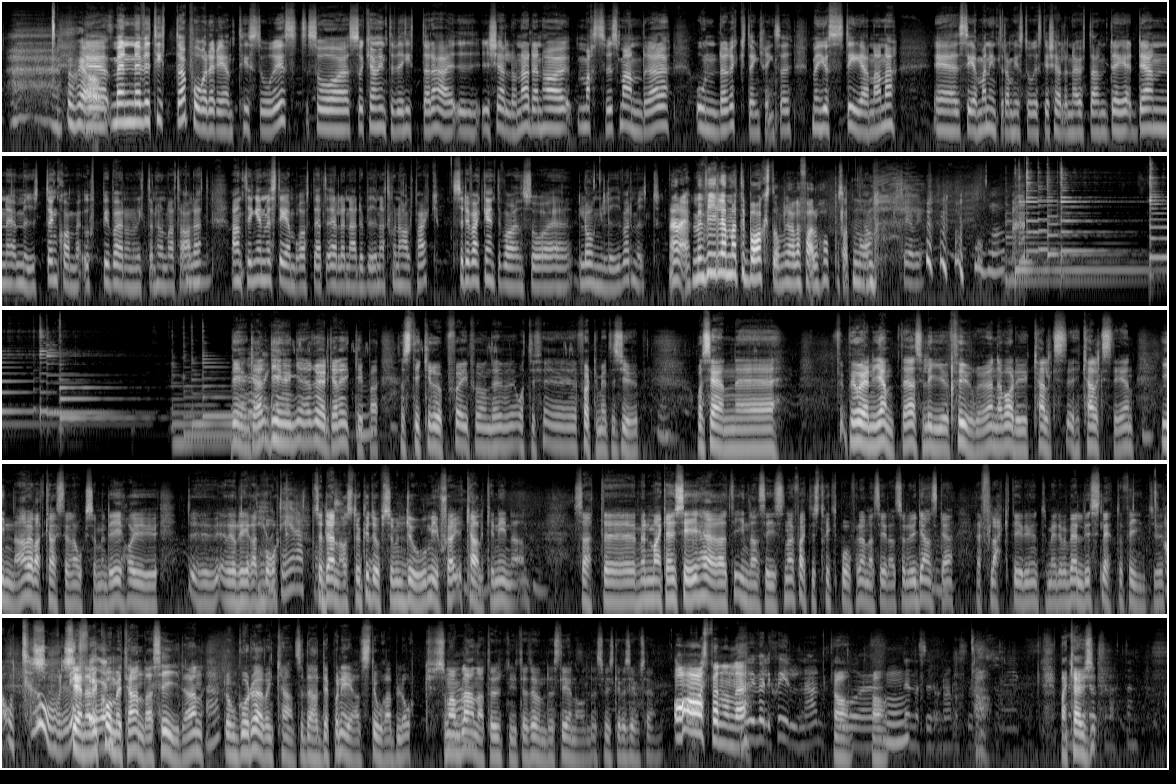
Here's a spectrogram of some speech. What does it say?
Eh, men när vi tittar på det rent historiskt så, så kan inte vi hitta det här i, i källorna. Den har massvis med andra onda rykten kring sig. Men just stenarna eh, ser man inte de historiska källorna utan det, den myten kommer upp i början av 1900-talet. Mm. Antingen med stenbrottet eller när det blir nationalpark. Så det verkar inte vara en så eh, långlivad myt. Nej, nej, men vi lämnar tillbaks dem i alla fall och hoppas att någon... Ja, ser vi. Det är, en, det är en röd granitklippa som sticker upp för, på under 80, eh, 40 meters djup. Och sen eh, på ön jämte så ligger ju Furön, där var det ju kalks, kalksten. Innan har det varit kalksten också men det har ju eh, eroderat bort. Eroderat Så bort. den har stuckit upp som en dom i kalken innan. Så att, eh, men man kan ju se här att inlandsisen har faktiskt tryckt på för denna sidan så det är ganska, mm. flackt är det ju inte men det var väldigt slätt och fint ju. Otroligt Sen när det kommer till andra sidan, då går det över en kant så det har deponerats stora block som man bland annat har utnyttjat under stenåldern som vi ska få se sen. Åh, spännande! Det är väldigt skillnad Ja, på eh, ja. denna sidan och andra sidan. Man kan ju,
